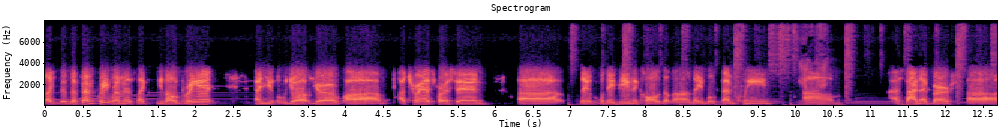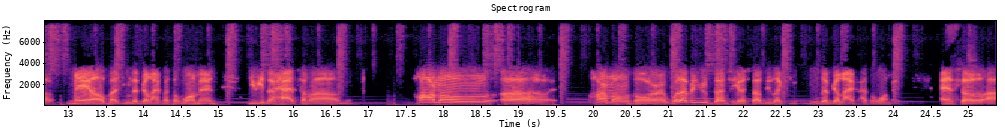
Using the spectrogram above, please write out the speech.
like the, the femme queen realness, like you know, bring it, and you you're you're uh, a trans person. Uh, they, what they deem they call the uh, label femme queen. Yeah, okay. Um, assigned at birth uh, male, but you live your life as a woman. You either had some um, hormone uh, hormones or whatever you've done to yourself. You like you, you live your life as a woman, and Right. so uh,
